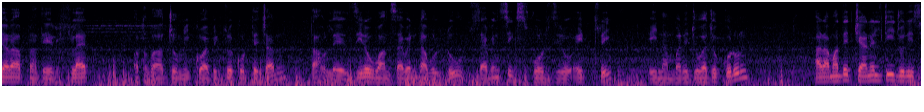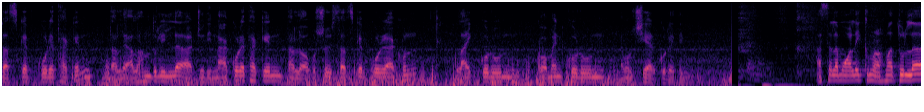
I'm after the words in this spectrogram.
যারা আপনাদের ফ্ল্যাট অথবা জমি ক্রয় বিক্রয় করতে চান, তাহলে zero one seven double two seven six four zero eight three এই নাম্বারে যোগাযোগ করুন। আর আমাদের চ্যানেলটি যদি সাবস্ক্রাইব করে থাকেন, তাহলে আলহামদুলিল্লাহ। আর যদি না করে থাকেন, তাহলে অবশ্যই সাবস্ক্রাইব করে রাখুন, লাইক করুন, কমেন্ট করুন এবং শেয়ার করে দিন। আসসালামু আলাইকুম রহমতুল্লাহ।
